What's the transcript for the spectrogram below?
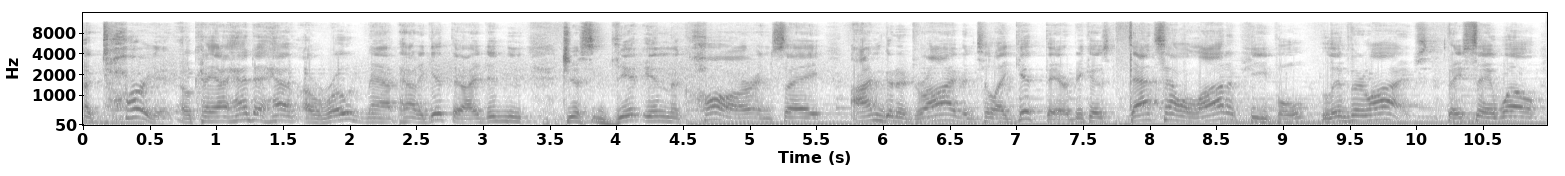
a target okay? I had to have a roadmap how to get there. I didn't just get in the car and say I'm gonna drive until I get there because that's how a lot of people live their lives. They say well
